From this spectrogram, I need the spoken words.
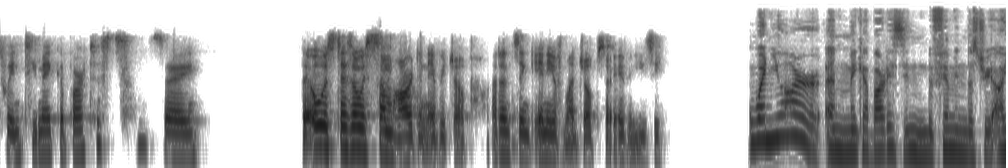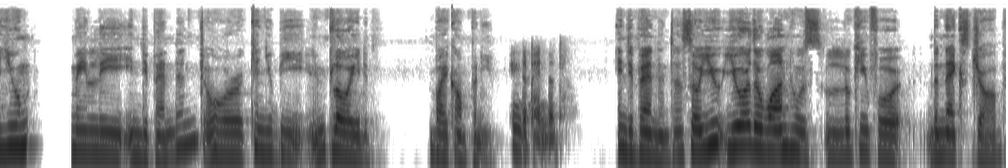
20 makeup artists. So there always there's always some hard in every job. I don't think any of my jobs are ever easy. When you are a makeup artist in the film industry, are you mainly independent or can you be employed by company? Independent. Independent. And so you, you're the one who's looking for the next job.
